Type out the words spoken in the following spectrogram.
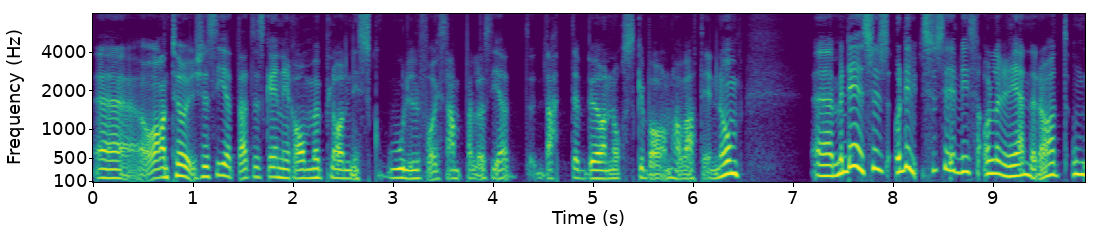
Uh, og han tør jo ikke si at dette skal inn i rammeplanen i skolen f.eks., og si at dette bør norske barn ha vært innom. Uh, men det synes, og det syns jeg viser allerede da, at om,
